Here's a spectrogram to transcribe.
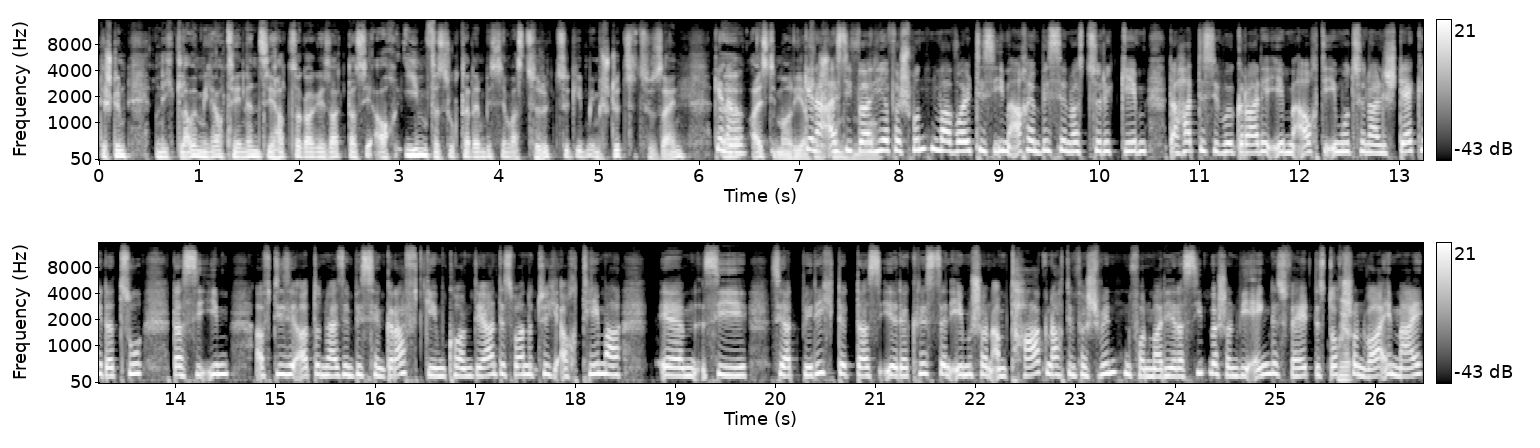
Das stimmt. Und ich glaube mich auch zu erinnern, sie hat sogar gesagt, dass sie auch ihm versucht hat, ein bisschen was zurückzugeben, ihm Stütze zu sein, genau. äh, als die Maria genau, verschwunden war. Genau, als die Maria war. verschwunden war, wollte sie ihm auch ein bisschen was zurückgeben. Da hatte sie wohl gerade eben auch die emotionale Stärke dazu, dass sie ihm auf diese Art und Weise ein bisschen Kraft geben konnte. Ja, das war natürlich auch Thema. Ähm, sie, sie hat berichtet, dass ihr der Christian eben schon am Tag nach dem Verschwinden von Maria, das sieht man schon, wie eng das Verhältnis doch ja. schon war im Mai,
